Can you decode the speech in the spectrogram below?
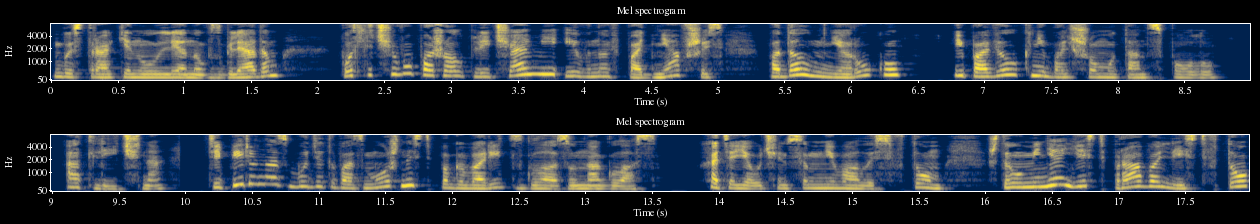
быстро окинул Лену взглядом, после чего пожал плечами и, вновь поднявшись, подал мне руку и повел к небольшому танцполу. «Отлично! Теперь у нас будет возможность поговорить с глазу на глаз. Хотя я очень сомневалась в том, что у меня есть право лезть в то,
